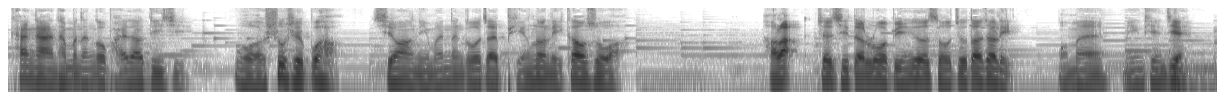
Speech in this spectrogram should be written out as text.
看看他们能够排到第几？我数学不好，希望你们能够在评论里告诉我。好了，这期的洛宾热搜就到这里，我们明天见。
